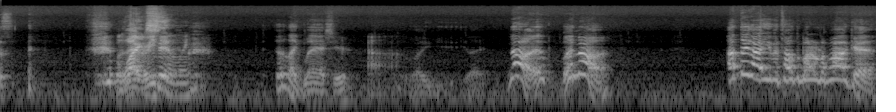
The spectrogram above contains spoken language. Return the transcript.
ass was white that shit. It was like last year. Uh, Like, like no, it, but no. I think I even talked about it on the podcast.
